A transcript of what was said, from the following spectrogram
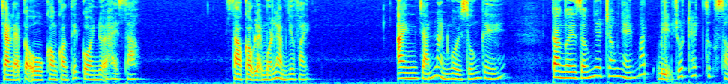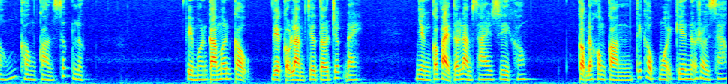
Chẳng lẽ cậu không còn thích cô ấy nữa hay sao? Sao cậu lại muốn làm như vậy? Anh chán nản ngồi xuống ghế. Cả người giống như trong nháy mắt bị rút hết sức sống, không còn sức lực. Vì muốn cảm ơn cậu, việc cậu làm chưa tớ trước đây. Nhưng có phải tớ làm sai gì không? Cậu đã không còn thích học mọi kia nữa rồi sao?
